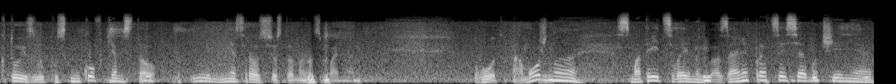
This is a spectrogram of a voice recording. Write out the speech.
кто из выпускников кем стал. И мне сразу все становится понятно. Вот. А можно смотреть своими глазами в процессе обучения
